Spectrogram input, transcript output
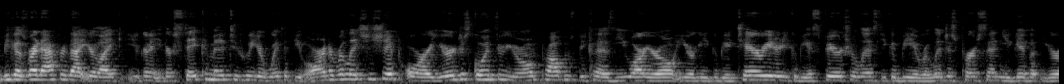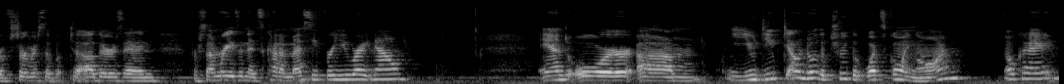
because right after that you're like you're going to either stay committed to who you're with if you are in a relationship or you're just going through your own problems because you are your own you're, you could be a tarot reader you could be a spiritualist you could be a religious person you give you're of service to others and for some reason it's kind of messy for you right now. And or um, you deep down know the truth of what's going on okay?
